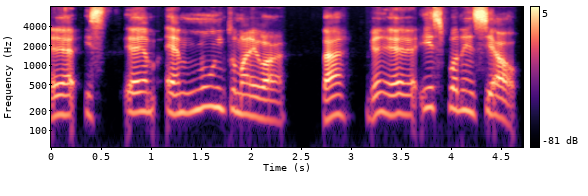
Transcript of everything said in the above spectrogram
é, é, é muito maior, tá? é exponencial.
